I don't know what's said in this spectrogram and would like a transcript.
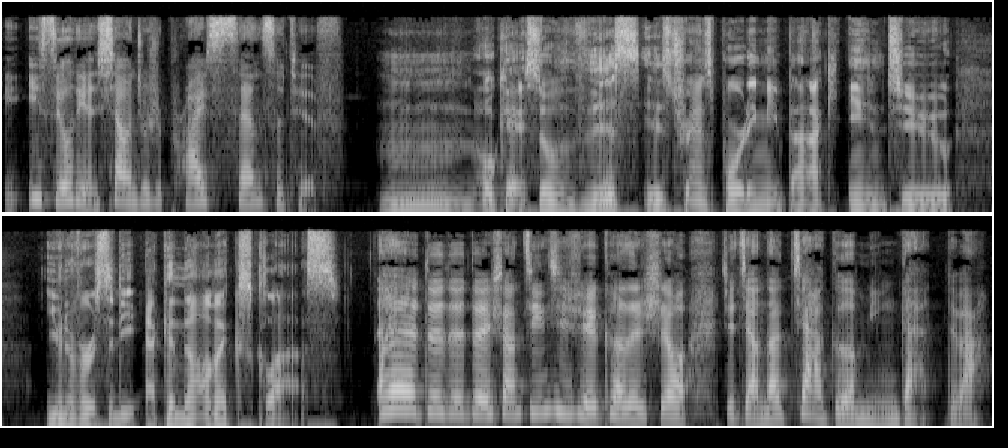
意思有点像，就是 price sensitive。Mm, okay, so this is transporting me back into university economics class. 哎，对对对，上经济学课的时候就讲到价格敏感，对吧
